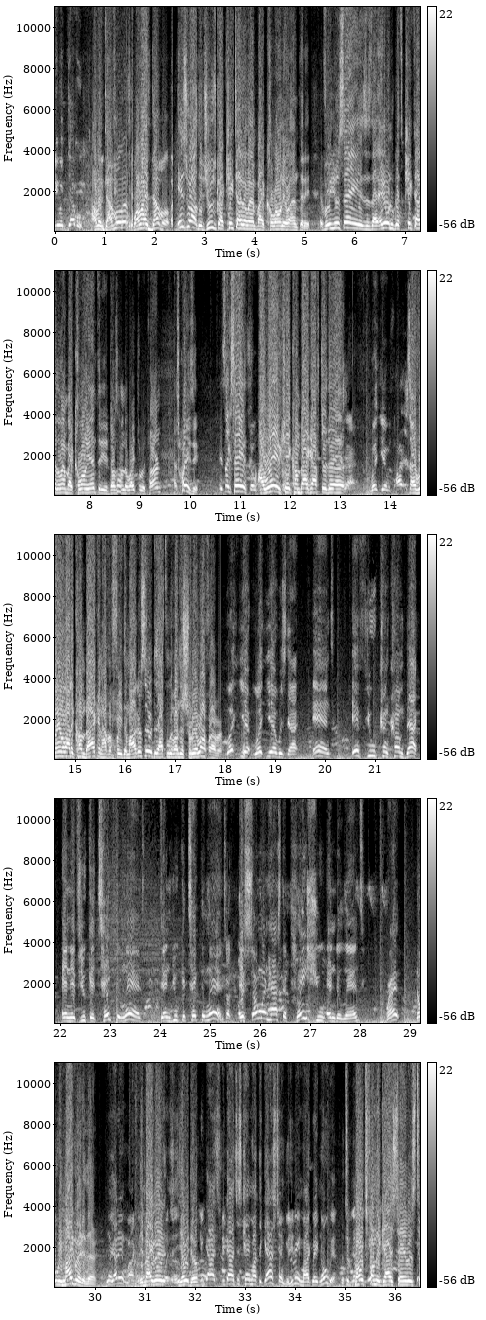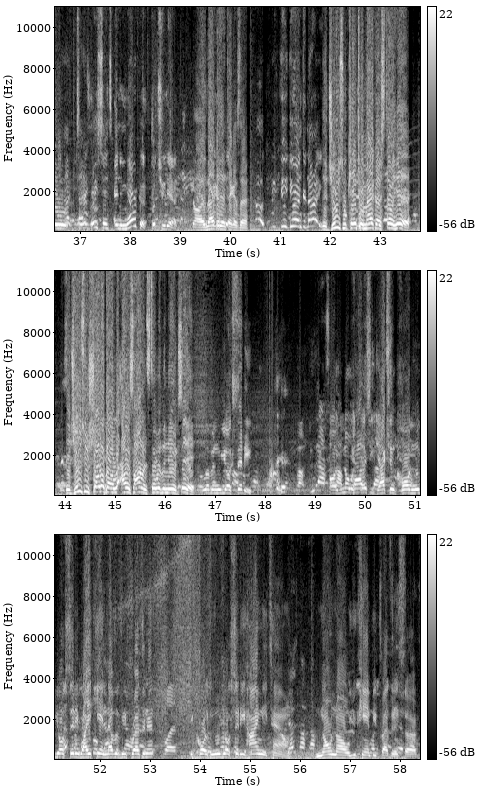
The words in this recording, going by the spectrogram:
You a devil. I'm a devil? Why am I a devil? Israel, the Jews got kicked out of the land by a colonial entity. If what you're saying is, is that anyone who gets kicked out of the land by a colonial entity doesn't have the right to return, that's crazy. It's like saying Iran can't come back after the. Yeah. What year was Is Iran allowed to come back and have a free democracy, or do they have to live under Sharia law forever? what year what year was that? And if you can come back and if you could take the land, then you could take the land. If someone has to place you in the land, right? No, we migrated there. No, y'all didn't migrate. They migrated- yeah, we do. You guys, you guys just came out the gas chamber. You didn't migrate nowhere. We took boats from the gas chambers to. United Nations and America put you there. No, America didn't take us there. No, you, you're in denial. The Jews who came to America are still here. The Jews who showed up at Ellis Island still live in New York City. live in New York City. You asked Oh, about you know what Jesse Jackson called New York City? Why he can't never be president? He calls New York City Hymietown. No, no, you can't be president, sir.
